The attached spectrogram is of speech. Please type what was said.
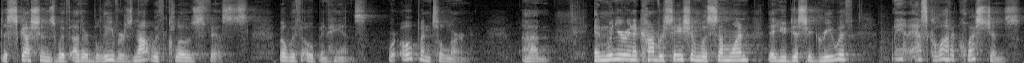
discussions with other believers, not with closed fists, but with open hands. We're open to learn. Um, and when you're in a conversation with someone that you disagree with, man, ask a lot of questions.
